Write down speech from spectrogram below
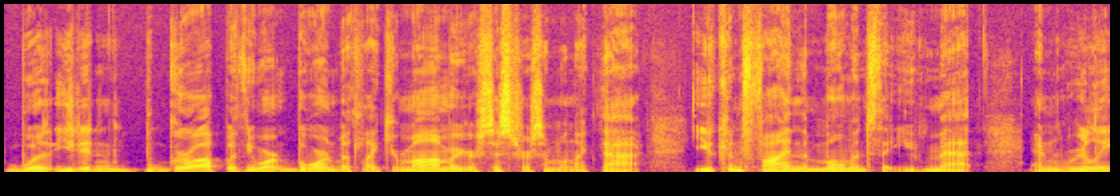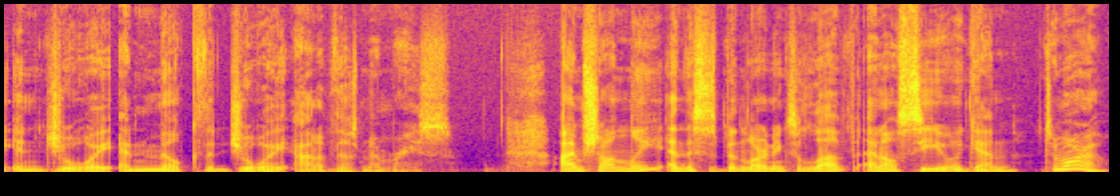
you didn't grow up with, you weren't born with, like your mom or your sister or someone like that, you can find the moments that you've met and really enjoy and milk the joy out of those memories. I'm Sean Lee, and this has been Learning to Love, and I'll see you again tomorrow.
